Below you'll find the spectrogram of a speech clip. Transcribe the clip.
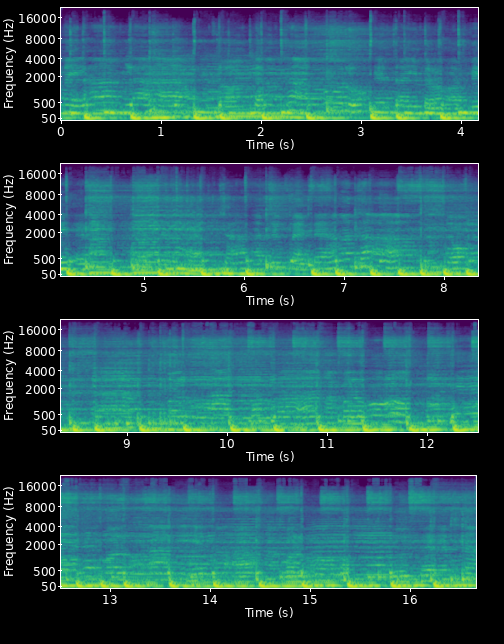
ไม่ล้างลาบอกกับเารู้แก่ใจตอดเวลาเป็นใคชาจึงใส่แต่หาทางบกตาบลูอันทำมาบลูเทบลูอันเห็นาบลูเถิดนะ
